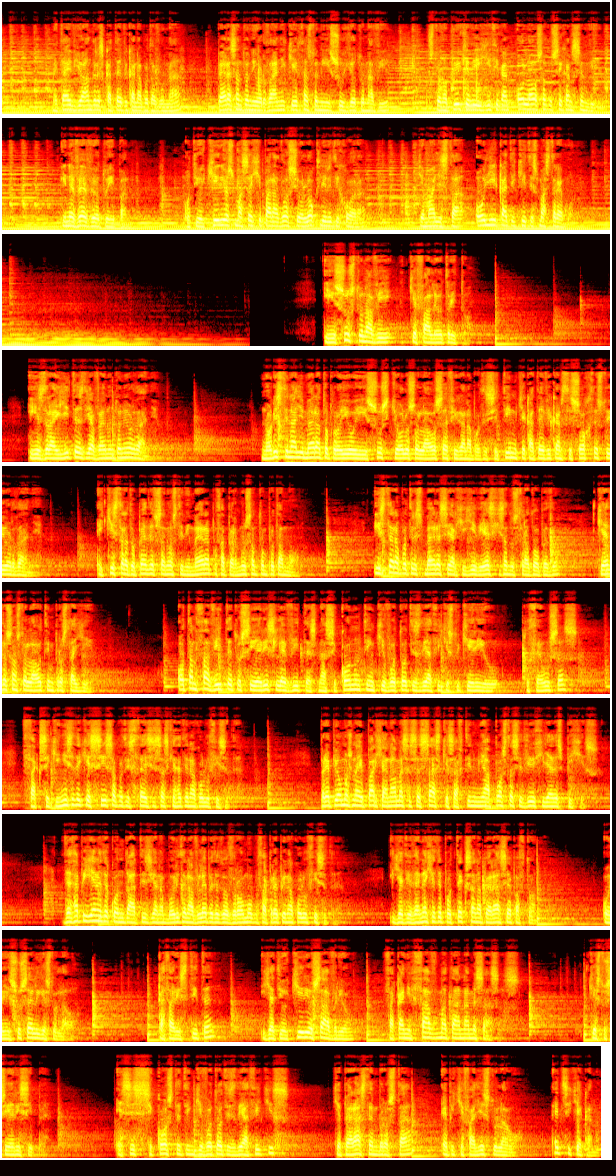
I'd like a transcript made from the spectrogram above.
Μετά οι δυο άντρε κατέβηκαν από τα βουνά, πέρασαν τον Ιορδάνη και ήρθαν στον Ιησού γιο του Ναβί, στον οποίο και διηγήθηκαν όλα όσα τους είχαν συμβεί. Είναι βέβαιο, του είπαν, ότι ο Κύριος μας έχει παραδώσει ολόκληρη τη χώρα και μάλιστα όλοι οι κατοικοί της μας τρέμουν. Ιησούς του Ναβί, κεφάλαιο τρίτο. Οι Ισραηλίτες διαβαίνουν τον Ιορδάνη. Νωρίς την άλλη μέρα το πρωί ο Ιησούς και όλος ο λαός έφυγαν από τη Σιτήμ και κατέβηκαν στις όχθες του Ιορδάνη. Εκεί στρατοπέδευσαν ως την ημέρα που θα περνούσαν τον ποταμό. Ύστερα από τρεις μέρες οι αρχηγοί διέσχισαν το στρατόπεδο και έδωσαν στο λαό την προσταγή. Όταν θα δείτε τους ιερείς Λεβίτες να σηκώνουν την κυβωτό της Διαθήκης του Κυρίου, του Θεού σας, θα ξεκινήσετε κι εσείς από τις θέσεις σας και θα την ακολουθήσετε. Πρέπει όμως να υπάρχει ανάμεσα σε εσάς και σε αυτήν μια απόσταση 2.000 πύχης. Δεν θα πηγαίνετε κοντά της για να μπορείτε να βλέπετε το δρόμο που θα πρέπει να ακολουθήσετε, γιατί δεν έχετε ποτέ ξαναπεράσει από αυτόν. Ο Ιησούς έλεγε στο λαό «Καθαριστείτε, γιατί ο Κύριος αύριο θα κάνει θαύματα ανάμεσά σας». Και στους ιερείς είπε «Εσείς σηκώστε την κυβωτό της Διαθήκης και περάστε μπροστά επικεφαλής του λαού». Έτσι και έκαναν.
